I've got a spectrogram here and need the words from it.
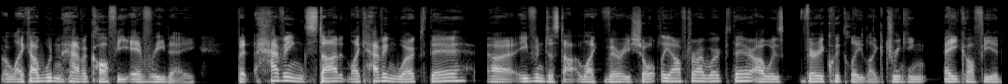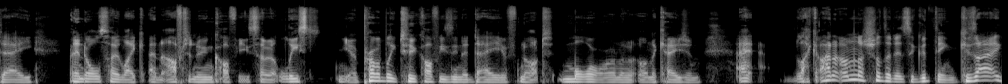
like I wouldn't have a coffee every day. But having started, like having worked there, uh, even just uh, like very shortly after I worked there, I was very quickly like drinking a coffee a day and also like an afternoon coffee. So at least, you know, probably two coffees in a day, if not more on, on occasion. Uh, like I am not sure that it's a good thing because I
